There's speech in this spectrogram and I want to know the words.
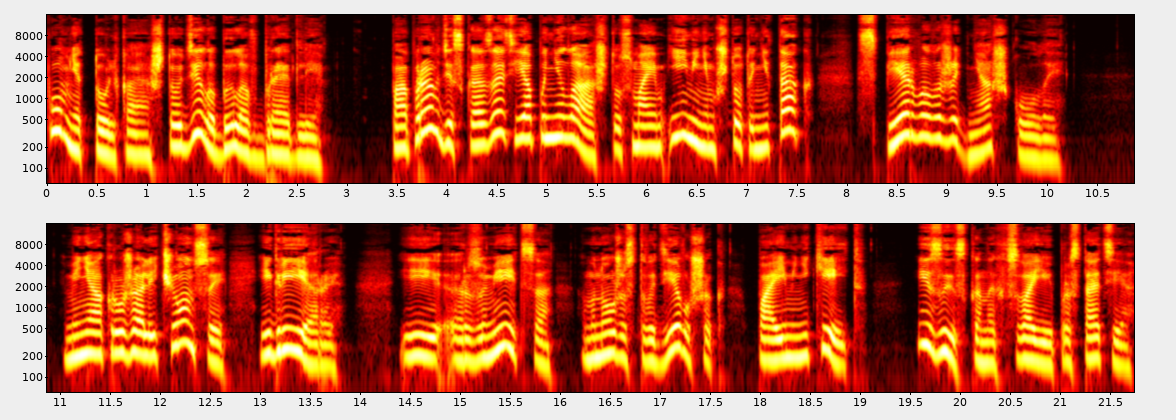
Помнят только, что дело было в Брэдли. По правде сказать, я поняла, что с моим именем что-то не так с первого же дня школы. Меня окружали чонсы и гриеры, и, разумеется, множество девушек по имени Кейт, изысканных в своей простоте.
